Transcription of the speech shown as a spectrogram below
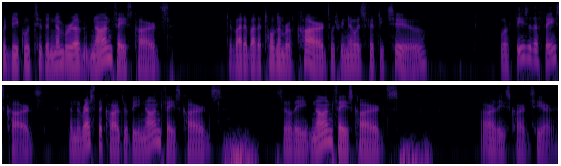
would be equal to the number of non-face cards divided by the total number of cards, which we know is 52. Well, if these are the face cards, then the rest of the cards would be non-face cards. So the non-face cards are these cards here.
